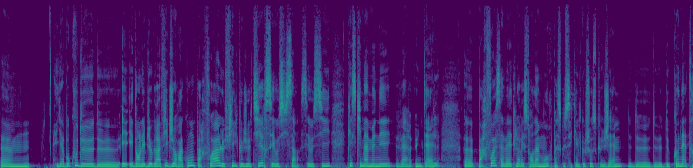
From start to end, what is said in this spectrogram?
Euh, il y a beaucoup de, et, dans les biographies que je raconte, parfois le fil que je tire, c'est aussi ça. C'est aussi qu'est-ce qui m'a mené vers une telle, euh, parfois, ça va être leur histoire d'amour, parce que c'est quelque chose que j'aime, de, connaître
